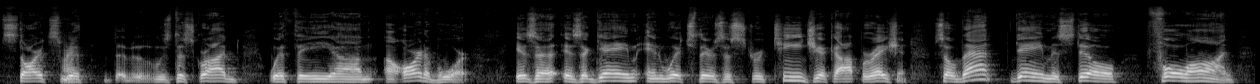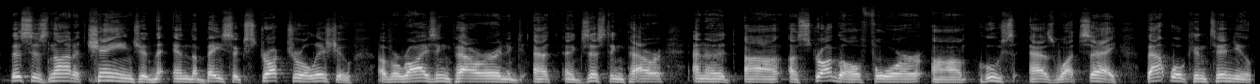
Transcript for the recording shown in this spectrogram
starts right. with was described with the um, uh, art of war is a is a game in which there's a strategic operation. So that game is still full on. This is not a change in the, in the basic structural issue of a rising power and uh, existing power and a, uh, a struggle for um, who has what say. That will continue.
